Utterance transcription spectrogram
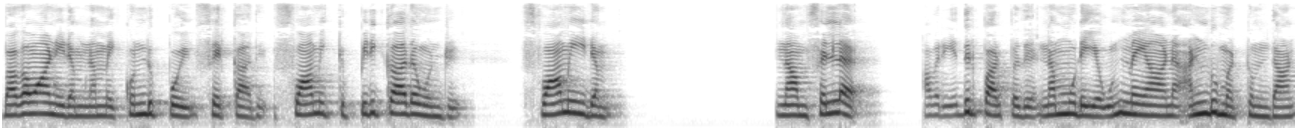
பகவானிடம் நம்மை கொண்டு போய் சேர்க்காது சுவாமிக்கு பிடிக்காத ஒன்று சுவாமியிடம் நாம் செல்ல அவர் எதிர்பார்ப்பது நம்முடைய உண்மையான அன்பு மட்டும்தான்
